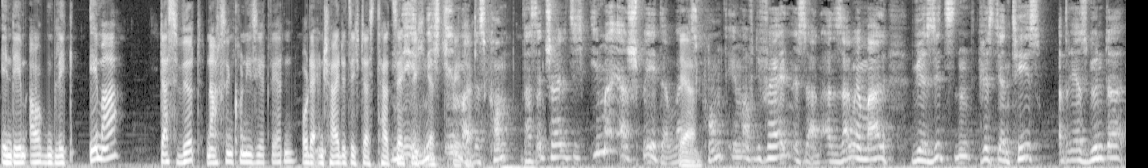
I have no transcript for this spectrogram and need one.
in dem Augenblick immer, das wird nachsynchronisiert werden? Oder entscheidet sich das tatsächlich nee, erst nicht später? immer. Das kommt, das entscheidet sich immer erst später, weil Ja. es kommt immer auf die Verhältnisse an. Also sagen wir mal, wir sitzen, Christian Thees, Andreas Günther,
